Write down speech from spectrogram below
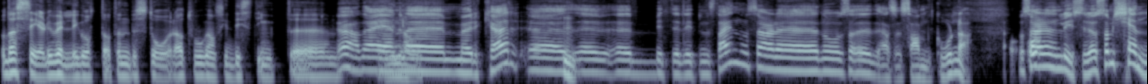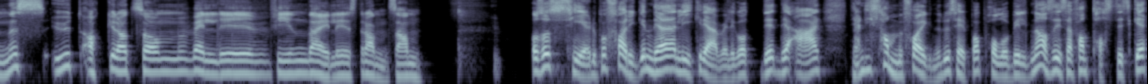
Og der ser du veldig godt at den består av to ganske distinkte Ja, det er en mineraler. eh, mørk her. Eh, Mm. eh, eh, Bitte liten stein, og så er det noe Altså sandkorn, da. Og så er det en lysere, som kjennes ut akkurat som veldig fin, deilig strandsand. Og så ser du på fargen, det liker jeg veldig godt. Det, det, er, det er de samme fargene du ser på Apollo-bildene. Altså disse fantastiske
